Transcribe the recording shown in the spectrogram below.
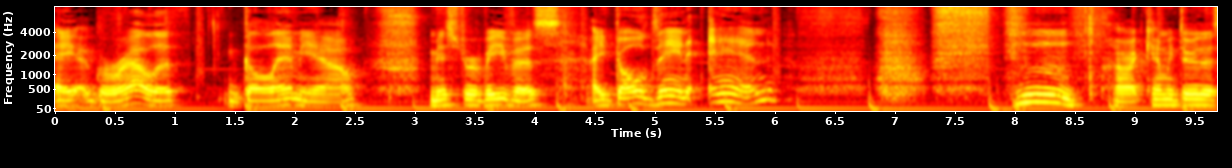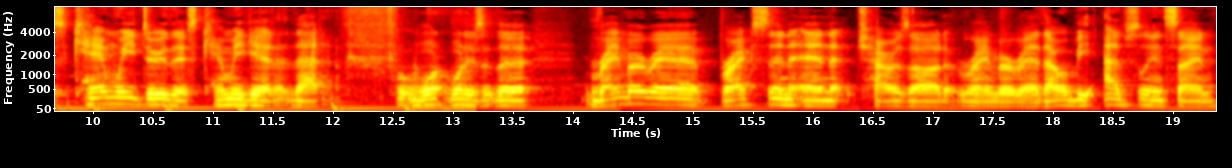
a Growlithe, Glameow, Mr. Vivus, a Goldeen, and Hmm. All right. Can we do this? Can we do this? Can we get that? What? What is it? The Rainbow Rare, Braxton, and Charizard Rainbow Rare. That would be absolutely insane.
